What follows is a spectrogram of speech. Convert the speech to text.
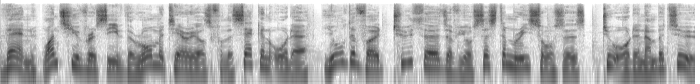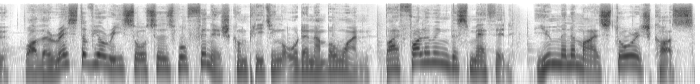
Then, once you've received the raw materials for the second order, you'll devote two-thirds of your system resources to order number two, while the rest of your resources will finish completing order number one. By following this method, you minimize storage costs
